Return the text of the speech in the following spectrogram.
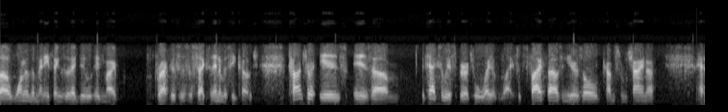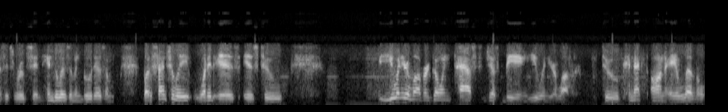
uh, one of the many things that I do in my practice as a sex and intimacy coach. Tantra is is um, it's actually a spiritual way of life. It's 5,000 years old, comes from China, has its roots in Hinduism and Buddhism. But essentially, what it is, is to you and your lover going past just being you and your lover, to connect on a level,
